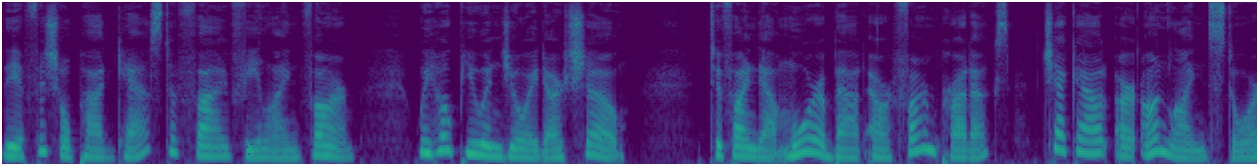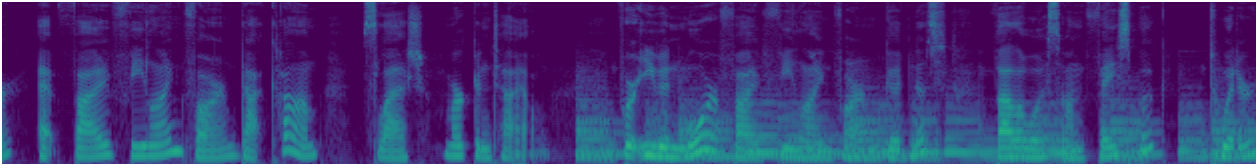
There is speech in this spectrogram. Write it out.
the official podcast of Five Feline Farm. We hope you enjoyed our show. To find out more about our farm products, check out our online store at fivefelinefarm.com slash mercantile. For even more Five Feline Farm goodness, follow us on Facebook, Twitter,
